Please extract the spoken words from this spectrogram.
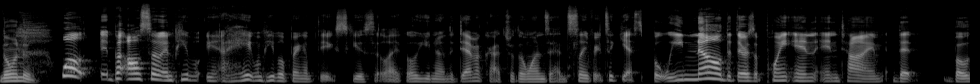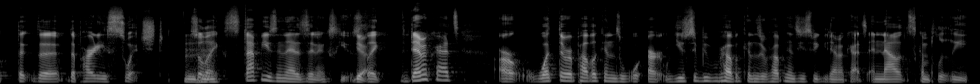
No one knew. Well, but also, and people, I hate when people bring up the excuse that, like, oh, you know, the Democrats were the ones that had slavery. It's like, yes, but we know that there's a point in in time that both the the, the parties switched. So, like, stop using that as an excuse. Mm-hmm. Yeah. Like, the Democrats are what the Republicans were, are used to be Republicans. Republicans used to be Democrats, and now it's completely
